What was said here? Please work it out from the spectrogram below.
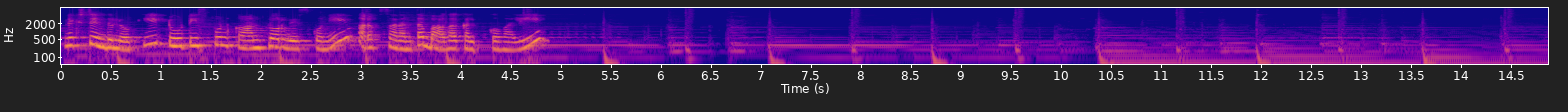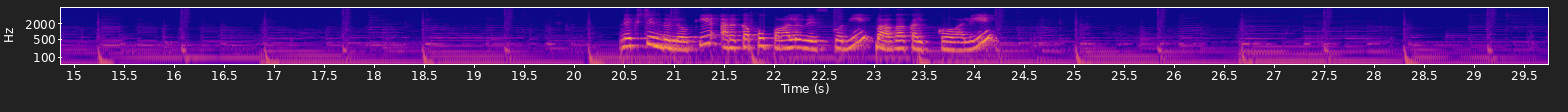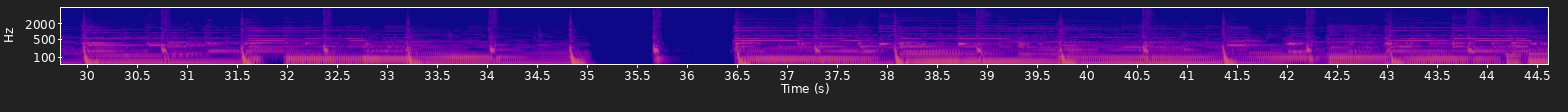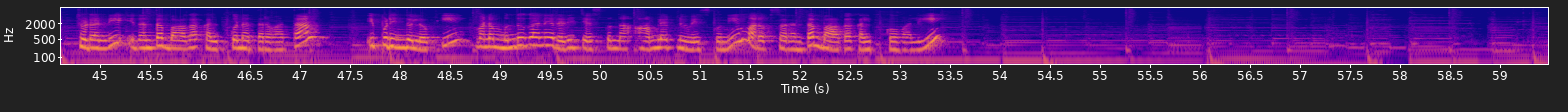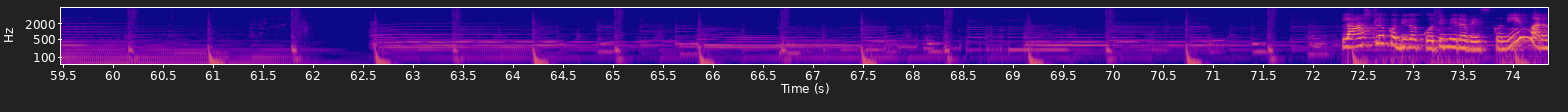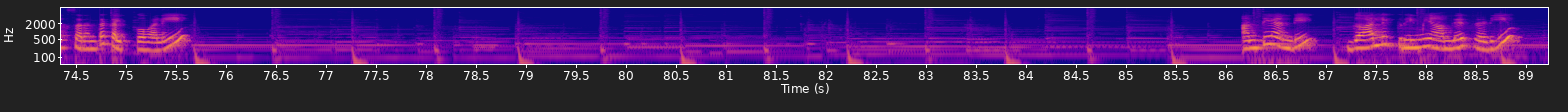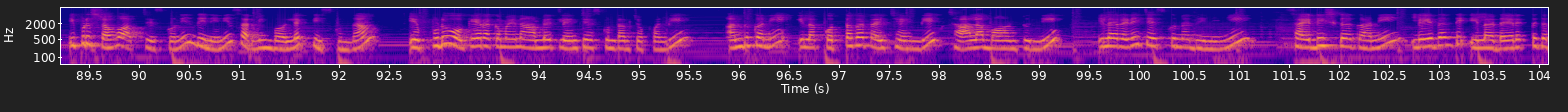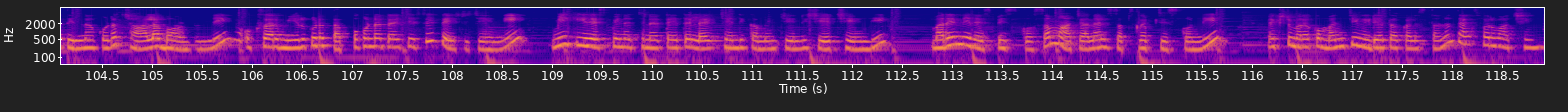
నెక్స్ట్ ఇందులోకి టూ టీ స్పూన్ కార్న్ఫ్లోర్ వేసుకొని మరొకసారి అంతా బాగా కలుపుకోవాలి. నెక్స్ట్ ఇందులోకి అరకప్పు పాలు వేసుకొని బాగా కలుపుకోవాలి. చూడండి ఇదంతా బాగా కలుపుకున్న తర్వాత ఇప్పుడు ఇందులోకి మనం ముందుగానే రెడీ చేసుకున్న ఆమ్లెట్ను వేసుకుని మరొకసారి అంతా బాగా కలుపుకోవాలి. లాస్ట్లో కొద్దిగా కొత్తిమీర వేసుకొని మరొకసారి అంతా కలుపుకోవాలి. అంతే అండి. Garlic creamy omelette ready. ఇప్పుడు స్టవ్ ఆఫ్ చేసుకొని దీనిని సర్వింగ్ బౌల్లోకి తీసుకుందాం. ఎప్పుడూ ఒకే రకమైన ఆమ్లెట్లు ఏం చేసుకుంటాం చెప్పండి. అందుకని ఇలా కొత్తగా ట్రై చేయండి. చాలా బాగుంటుంది. ఇలా రెడీ చేసుకున్న దీనిని సైడ్ డిష్గా కానీ లేదంటే ఇలా డైరెక్ట్గా తిన్నా కూడా చాలా బాగుంటుంది. ఒకసారి మీరు కూడా తప్పకుండా ట్రై చేసి టేస్ట్ చేయండి. మీకు ఈ రెసిపీ నచ్చినట్టయితే లైక్ చేయండి కమెంట్ చేయండి షేర్ చేయండి. మరిన్ని రెసిపీస్ కోసం మా ఛానల్ సబ్స్క్రైబ్ చేసుకోండి. నెక్స్ట్ మరొక మంచి వీడియోతో కలుస్తాను. Thanks for watching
